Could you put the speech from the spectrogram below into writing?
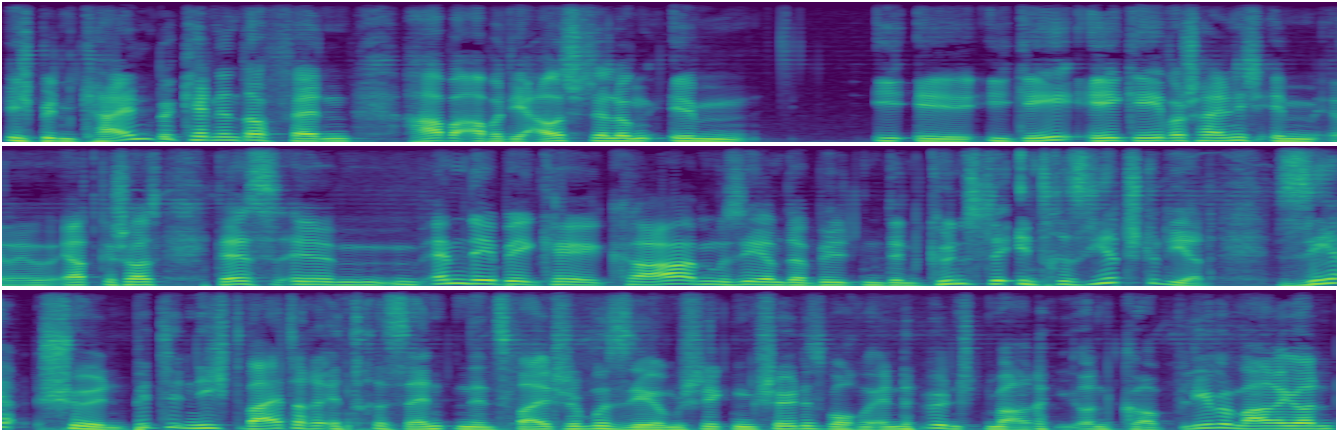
ich bin kein bekennender Fan, habe aber die Ausstellung im IG, EG wahrscheinlich im äh, Erdgeschoss des ähm, MDBKK, Museum der Bildenden Künste, interessiert studiert. Sehr schön. Bitte nicht weitere Interessenten ins falsche Museum schicken. Schönes Wochenende wünscht Marion Kopp. Liebe Marion,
